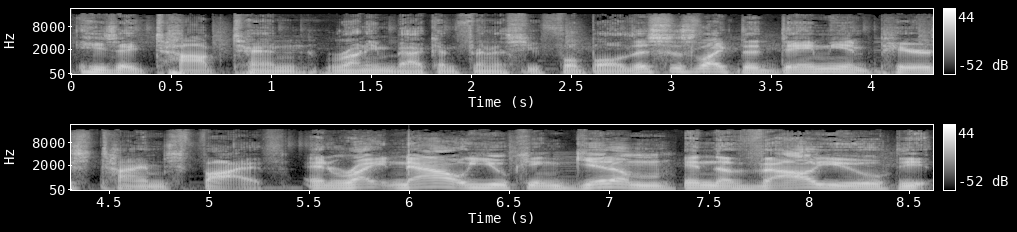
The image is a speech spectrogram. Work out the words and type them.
He's a top 10 running back in fantasy football. This is like the Dameon Pierce times five. And right now you can get him in the value, the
